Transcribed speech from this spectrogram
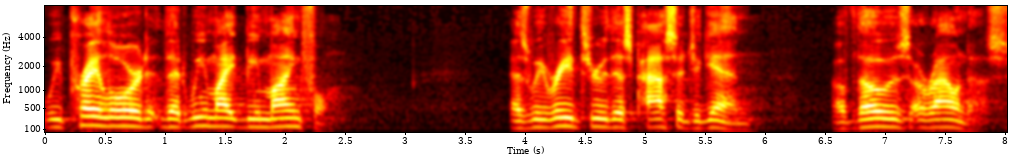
we pray, Lord, that we might be mindful as we read through this passage again of those around us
